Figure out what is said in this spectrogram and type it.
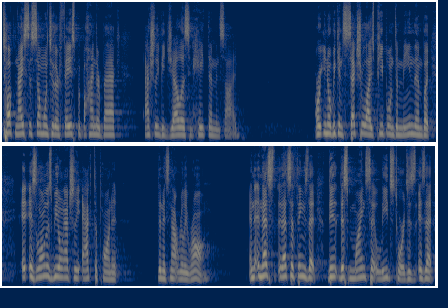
talk nice to someone to their face, but behind their back, actually be jealous and hate them inside. Or, you know, we can sexualize people and demean them, but as long as we don't actually act upon it, then it's not really wrong. And, and that's, that's the things that this mindset leads towards is, is that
